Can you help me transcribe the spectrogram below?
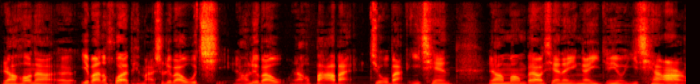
然后呢，呃，一般的户外品牌是六百五起，然后六百五，然后八百、九百、一千，然后 Montbell 现在应该已经有一千二了。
